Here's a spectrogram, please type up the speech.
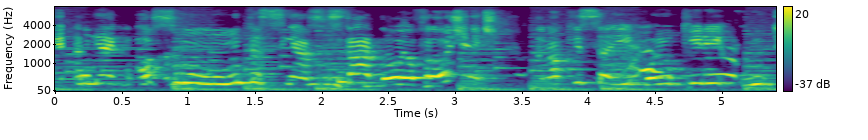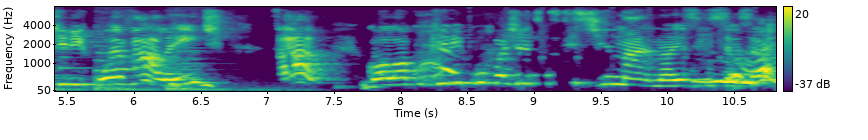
era um negócio muito assim, assustador. Eu falei, ô gente, troca isso aí, põe o Kirikou. O Kirikou é valente, sabe? Coloca o Kirikou pra gente assistir na, na tá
